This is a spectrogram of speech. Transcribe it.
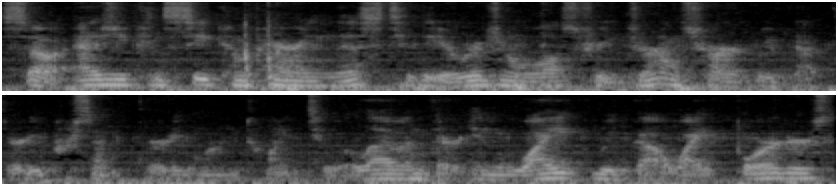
so as you can see, comparing this to the original Wall Street Journal chart, we've got 30%, 31, 22, 11. They're in white. We've got white borders.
